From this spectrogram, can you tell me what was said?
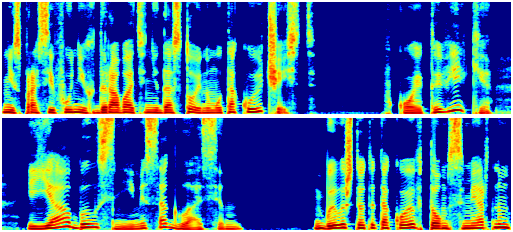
не спросив у них даровать недостойному такую честь. В кои-то веки я был с ними согласен. Было что-то такое в том смертном,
